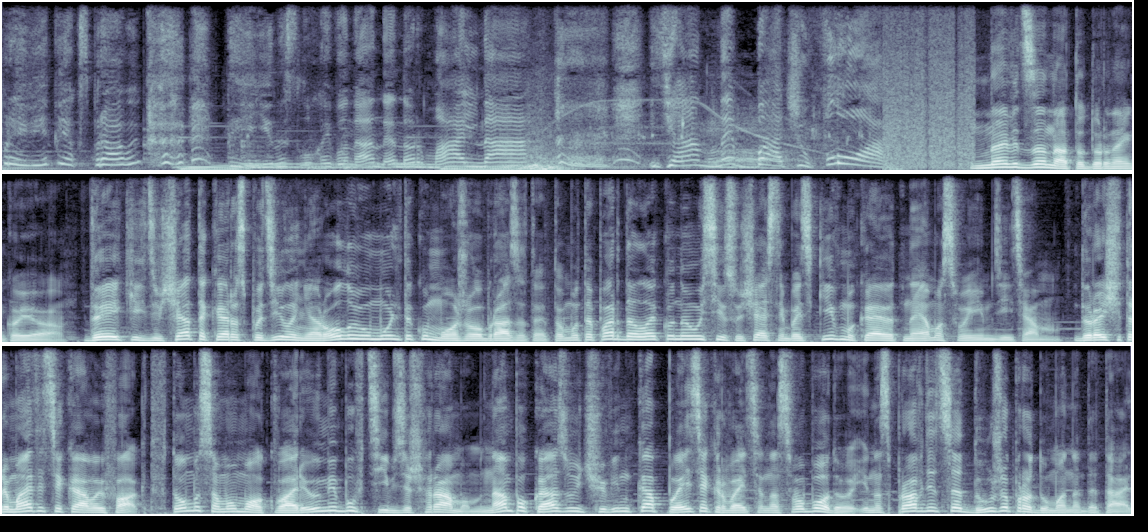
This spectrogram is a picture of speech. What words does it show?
Привіт, як справи? Ти її не слухай, вона ненормальна. Я не бачу Флоа. Навіть занадто дурненькою. Деяких дівчат таке розподілення ролей у мультику може образити, тому тепер далеко не усі сучасні батьки вмикають Немо своїм дітям. До речі, тримайте цікавий факт: в тому самому акваріумі був тіп зі шрамом. Нам показують, що він капець як рветься на свободу, і насправді це дуже продумана деталь.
